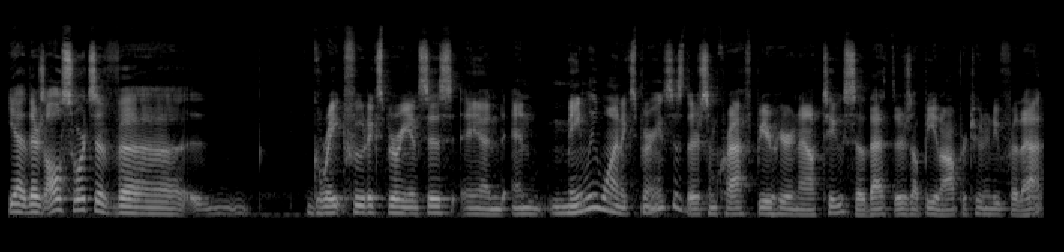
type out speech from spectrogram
yeah, there's all sorts of uh, great food experiences and and mainly wine experiences. There's some craft beer here now too, so that there's a be an opportunity for that.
